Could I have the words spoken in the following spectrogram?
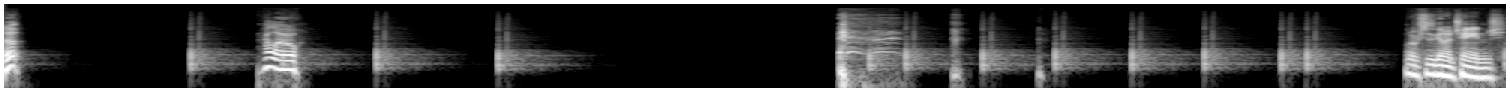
Oh. Hello. What if she's gonna change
